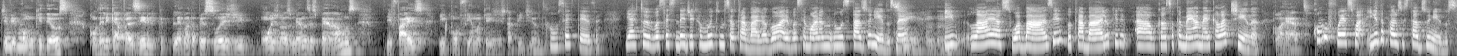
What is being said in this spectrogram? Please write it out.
De ver uhum. como que Deus, quando Ele quer fazer, Ele levanta pessoas de onde nós menos esperamos e faz e confirma o que a gente está pedindo. Com certeza. E Arthur, você se dedica muito no seu trabalho agora você mora nos Estados Unidos, né? Sim. Uhum. E lá é a sua base do trabalho que alcança também a América Latina. Correto. Como foi a sua ida para os Estados Unidos?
